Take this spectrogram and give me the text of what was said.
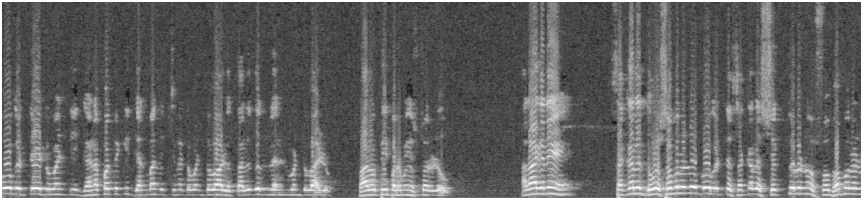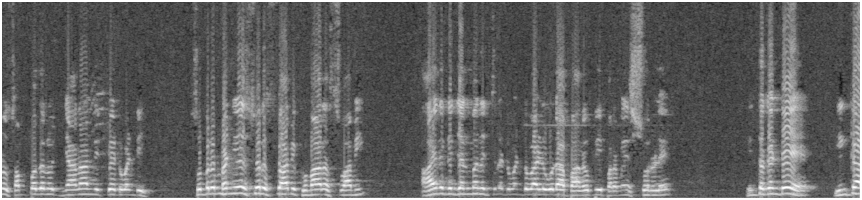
పోగొట్టేటువంటి గణపతికి జన్మనిచ్చినటువంటి వాళ్ళు తల్లిదండ్రులైనటువంటి వాళ్ళు పార్వతీ పరమేశ్వరులు. అలాగనే సకల దోషములను పోగొట్టే సకల శక్తులను శుభములను సంపదను జ్ఞానాన్ని ఇచ్చేటువంటి సుబ్రహ్మణ్యేశ్వర స్వామి కుమారస్వామి. ఆయనకు జన్మనిచ్చినటువంటి వాళ్ళు కూడా పార్వతీ పరమేశ్వరులే. ఇంతకంటే ఇంకా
